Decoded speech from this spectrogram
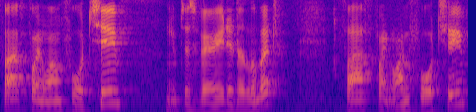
5.142. We've just varied it a little bit. 5.142.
